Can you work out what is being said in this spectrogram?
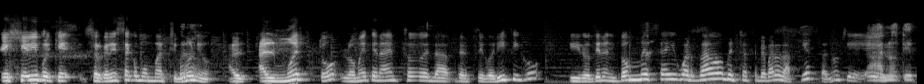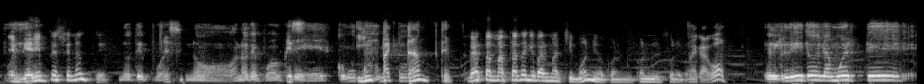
es, heavy, porque se organiza como un matrimonio. al, muerto lo meten adentro del frigorífico y lo tienen dos meses ahí guardado mientras se prepara la fiesta, ¿no? ah, no te es bien impresionante. No te puedo, no, no te puedo creer. ¿Cómo impactante. Gastan más plata que para el matrimonio con, con el funeral. La cagó. El rito de la muerte,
